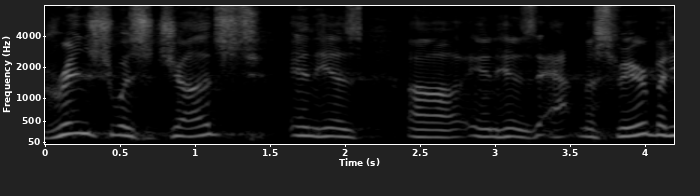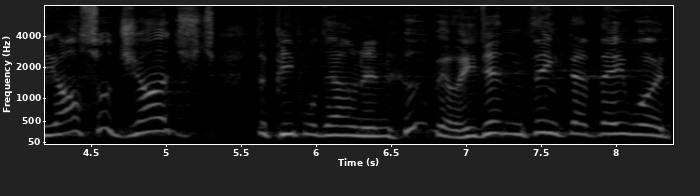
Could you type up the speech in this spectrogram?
Grinch was judged in his, uh, in his atmosphere, but he also judged the people down in Whoville. He didn't think that they would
